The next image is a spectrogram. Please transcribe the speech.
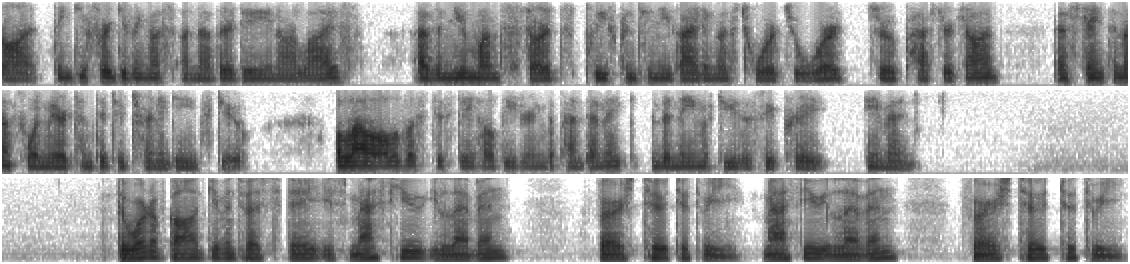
God, thank you for giving us another day in our lives. As a new month starts, please continue guiding us towards your word through Pastor John and strengthen us when we are tempted to turn against you. Allow all of us to stay healthy during the pandemic. In the name of Jesus we pray. Amen. The word of God given to us today is Matthew 11, verse 2 to 3. Matthew 11, verse 2 to 3.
